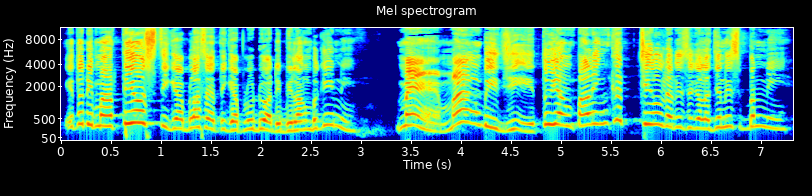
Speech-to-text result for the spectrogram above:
Itu di Matius 13 ayat 32 dibilang begini. Memang biji itu yang paling kecil dari segala jenis benih.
